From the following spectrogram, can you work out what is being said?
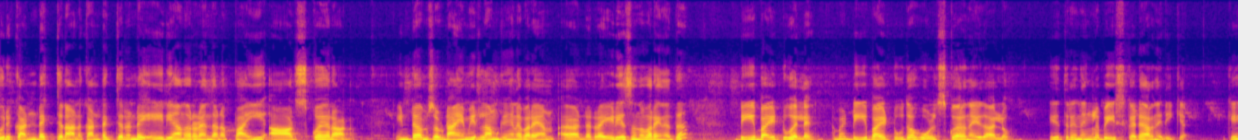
ഒരു കണ്ടക്ടറാണ് കണ്ടക്ടറിന്റെ ഏരിയ എന്ന് പറയുന്നത് എന്താണ്? പൈ ആർ സ്ക്വയർ ആണ്. ഇൻ ടേംസ് ഓഫ് ഡയമീറ്റർ നമുക്ക് ഇങ്ങനെ പറയാം റേഡിയസ് എന്ന് പറയുന്നത് ഡി ബൈ ടു അല്ലേ? അപ്പോൾ D by two the whole square എന്ന് എഴുതാമല്ലോ ഇത് ഇത്രയും നിങ്ങൾ ബേസിക്കായിട്ട് അറിഞ്ഞിരിക്കുക. ഓക്കെ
